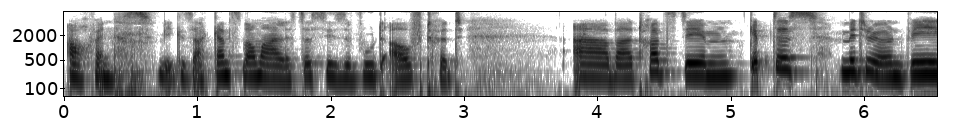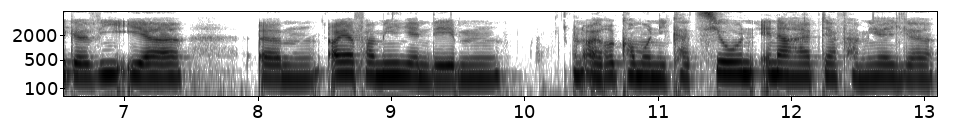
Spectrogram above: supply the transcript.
Auch wenn das, wie gesagt, ganz normal ist, dass diese Wut auftritt. Aber trotzdem gibt es Mittel und Wege, wie ihr ähm, euer Familienleben und eure Kommunikation innerhalb der Familie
